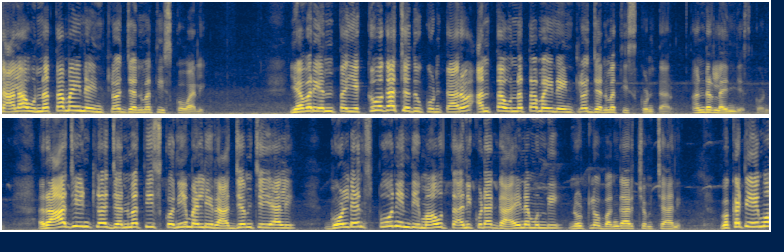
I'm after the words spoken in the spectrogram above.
చాలా ఉన్నతమైన ఇంట్లో జన్మ తీసుకోవాలి. ఎవరు ఎంత ఎక్కువగా చదువుకుంటారో అంత ఉన్నతమైన ఇంట్లో జన్మ తీసుకుంటారు. అండర్లైన్ చేసుకోండి. రాజు ఇంట్లో జన్మ తీసుకొని మళ్ళీ రాజ్యం చేయాలి. Golden spoon in the mouth అని కూడా గాయనం ఉంది. నోట్లో బంగారు చెంచా అని. ఒకటేమో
